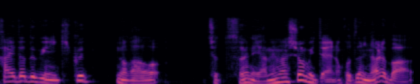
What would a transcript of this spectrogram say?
変えた時に聞くのが、ちょっとそういうのやめましょうみたいなことになれば、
